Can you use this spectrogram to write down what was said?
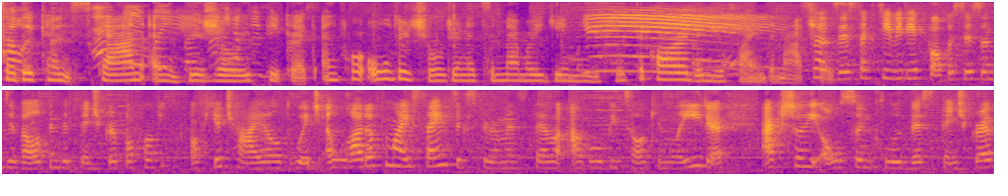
so they can scan and visually pick it. And for older children, it's a memory game when you flip the card and you find the matches. So this activity focuses on developing the pinch grip of, of your child, which a lot of my science experiments that I will be talking later actually also include this pinch grip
